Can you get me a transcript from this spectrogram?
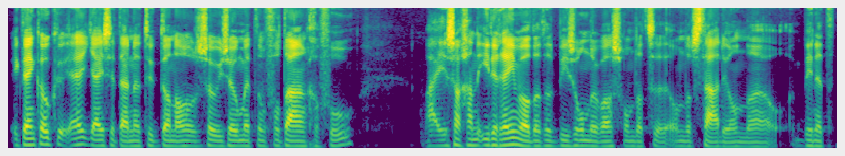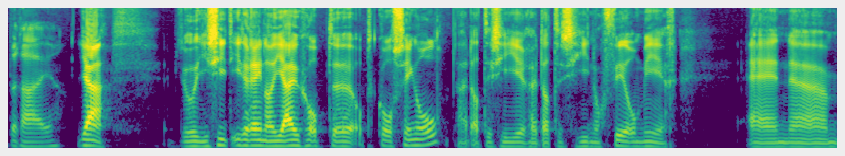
Ik denk ook, hè, jij zit daar natuurlijk dan al sowieso met een voldaan gevoel. Maar je zag aan iedereen wel dat het bijzonder was om dat, eh, om dat stadion eh, binnen te draaien. Ja, ik bedoel, je ziet iedereen al juichen op de, op de call single. Nou, dat is hier, dat is hier nog veel meer. En ehm,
